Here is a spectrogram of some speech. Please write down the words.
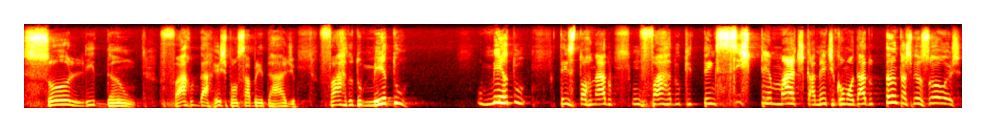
solidão, fardo da responsabilidade, fardo do medo. O medo tem se tornado um fardo que tem sistematicamente incomodado tantas pessoas.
